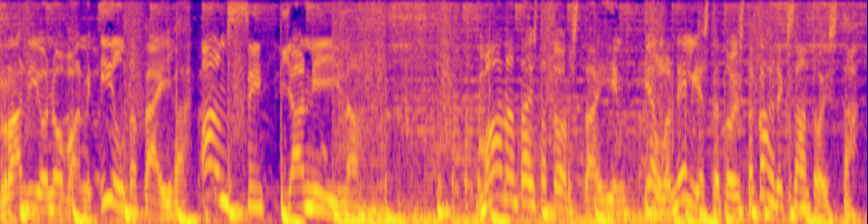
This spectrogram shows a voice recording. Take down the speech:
Radionovan iltapäivä. Anssi ja Niina. Maanantaista torstaihin kello 14.18.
